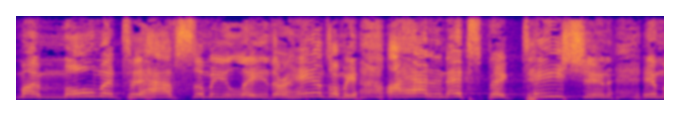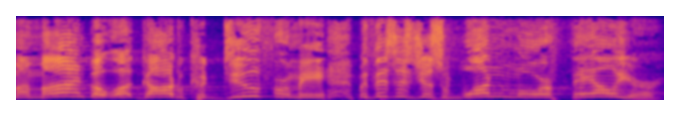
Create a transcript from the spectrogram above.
my moment to have somebody lay their hands on me? I had an expectation in my mind about what God could do for me, but this is just one more failure.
